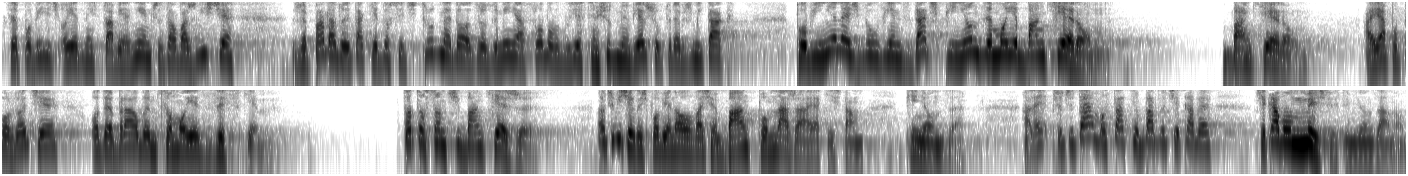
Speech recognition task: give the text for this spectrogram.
chcę powiedzieć o jednej sprawie. Nie wiem, czy zauważyliście, że pada tutaj takie dosyć trudne do zrozumienia słowo w 27 wierszu, które brzmi tak. Powinieneś był więc dać pieniądze moje bankierom. Bankierom. A ja po powrocie odebrałbym co moje z zyskiem. To to są ci bankierzy. No oczywiście ktoś powie, no właśnie bank pomnaża jakieś tam pieniądze. Ale przeczytałem ostatnio bardzo ciekawe, ciekawą myśl z tym związaną.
